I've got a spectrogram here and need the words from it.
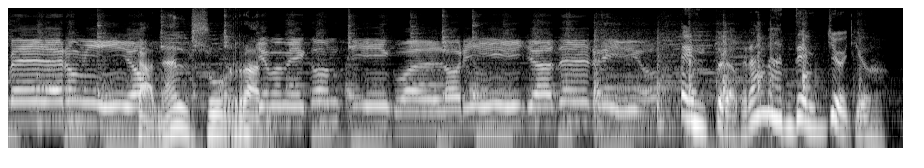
velero mío, Canal Sur Radio. llévame contigo a la orilla del río. El programa del Yoyo.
